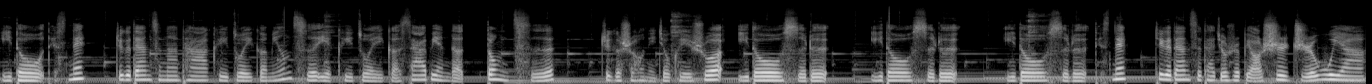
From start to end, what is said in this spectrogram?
移动ですね。 这个单词呢，它可以做一个名词，也可以做一个撒变的动词。这个时候你就可以说移動する、移動する、移動するですね。这个单词它就是表示职务呀、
